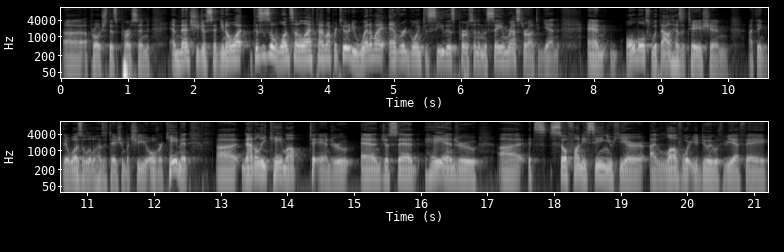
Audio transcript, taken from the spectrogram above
Uh, approach this person. And then she just said, you know what? This is a once in a lifetime opportunity. When am I ever going to see this person in the same restaurant again? And almost without hesitation, I think there was a little hesitation, but she overcame it. Uh, Natalie came up to Andrew and just said, Hey, Andrew, uh, it's so funny seeing you here. I love what you're doing with VFA.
